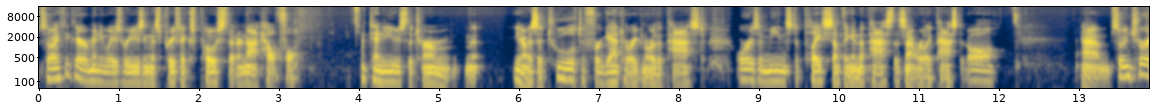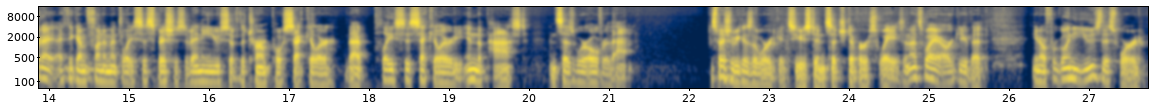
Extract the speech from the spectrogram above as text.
So I think there are many ways we're using this prefix post that are not helpful. I tend to use the term you know, as a tool to forget or ignore the past, or as a means to place something in the past that's not really past at all. Um, so, in short, I, I, think I'm fundamentally suspicious of any use of the term post secular that places secularity in the past and says we're over that, especially because the word gets used in such diverse ways. And that's why I argue that, you know, if we're going to use this word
